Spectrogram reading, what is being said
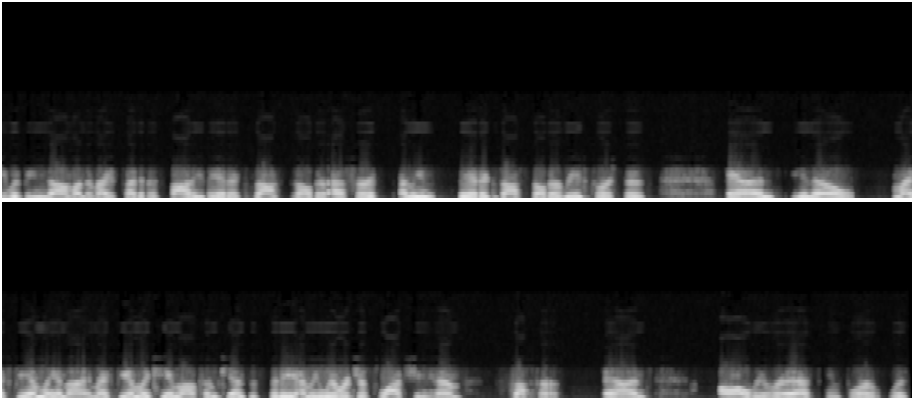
he would be numb on the right side of his body. They had exhausted all their efforts. I mean, they had exhausted all their resources. And, you know, my family and I, my family came out from Kansas City. I mean, we were just watching him suffer. And all we were asking for was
